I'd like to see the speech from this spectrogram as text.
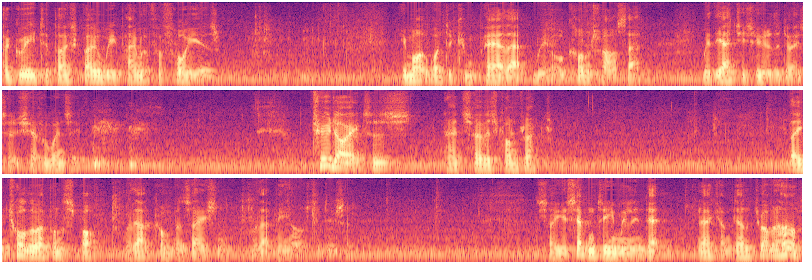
agreed to postpone repayment for four years. You might want to compare that with, or contrast that with the attitude of the director at Sheffield Wednesday. Two directors had service contracts. They tore them up on the spot without compensation, without being asked to do so. So your 17 million debt now comes down to 12 and a half.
